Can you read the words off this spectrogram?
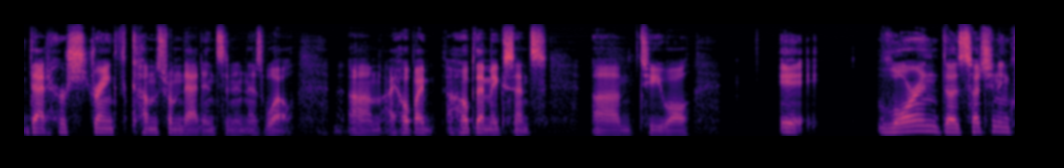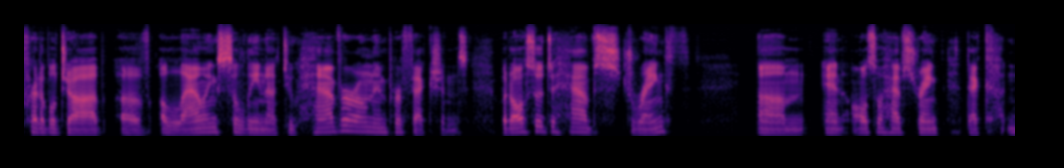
that her strength comes from that incident as well. Um, I hope I, I hope that makes sense um, to you all. It, Lauren does such an incredible job of allowing Selina to have her own imperfections, but also to have strength um, and also have strength that c-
